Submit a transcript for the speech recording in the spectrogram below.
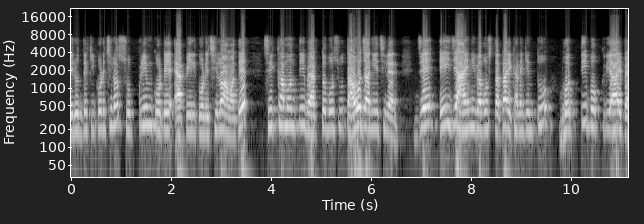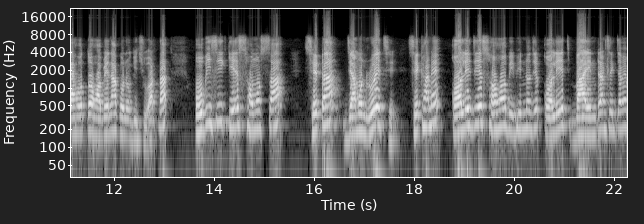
বিরুদ্ধে কি করেছিল? সুপ্রিম কোর্টে অ্যাপিল করেছিল আমাদের শিক্ষামন্ত্রী ব্যর্থ বসু তাও জানিয়েছিলেন যে এই যে আইনি ব্যবস্থাটা এখানে কিন্তু ভর্তি প্রক্রিয়ায় ব্যাহত হবে না কোনো কিছু। অর্থাৎ ওবিসি কেস সমস্যা সেটা যেমন রয়েছে, সেখানে কলেজে সহ বিভিন্ন যে কলেজ বা এন্ট্রান্স এক্সামে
